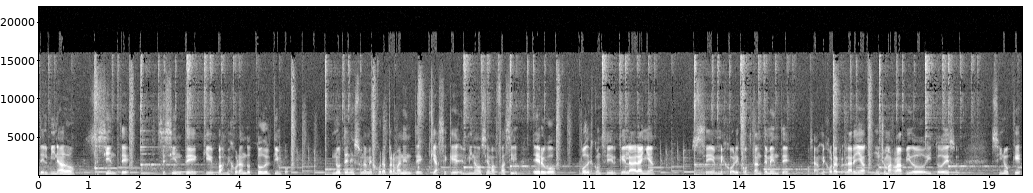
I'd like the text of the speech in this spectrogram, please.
del minado se siente, se siente que vas mejorando todo el tiempo. No tenés una mejora permanente que hace que el minado sea más fácil, ergo podés conseguir que la araña se mejore constantemente, o sea, mejorar la araña mucho más rápido y todo eso, sino que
